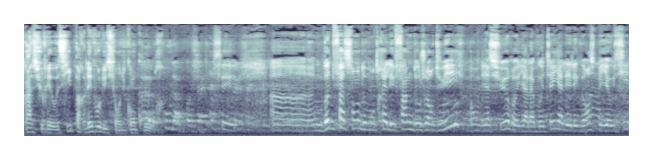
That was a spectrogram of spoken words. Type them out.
rassurée aussi par l'évolution du concours. C'est une bonne façon de montrer les femmes d'aujourd'hui. Bon, bien sûr, il y a la beauté, il y a l'élégance, mais il y a aussi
